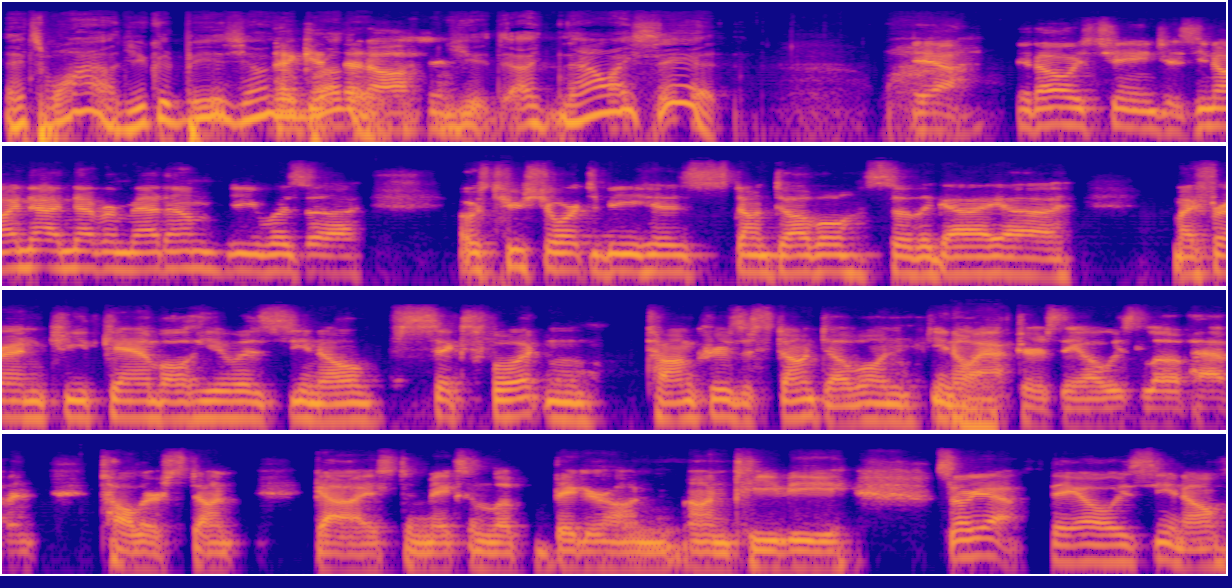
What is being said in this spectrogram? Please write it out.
It's wild. You could be his younger I get brother. that often. You, I, now I see it. Yeah, it always changes. You know, I, n- I never met him. He was uh, I was too short to be his stunt double. So the guy, uh, my friend Keith Campbell, he was you know six foot and Tom Cruise a stunt double, and you know actors they always love having taller stunt guys to make them look bigger on on TV. So yeah, they always you know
